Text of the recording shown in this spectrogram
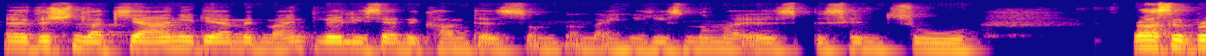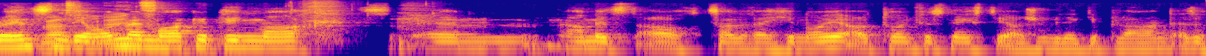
äh, Vishen Lakiani, der mit Mind Valley sehr bekannt ist und, und eigentlich eine Riesennummer ist, bis hin zu Russell Branson, Russell der Online-Marketing macht, ähm, haben jetzt auch zahlreiche neue Autoren fürs nächste Jahr schon wieder geplant. Also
